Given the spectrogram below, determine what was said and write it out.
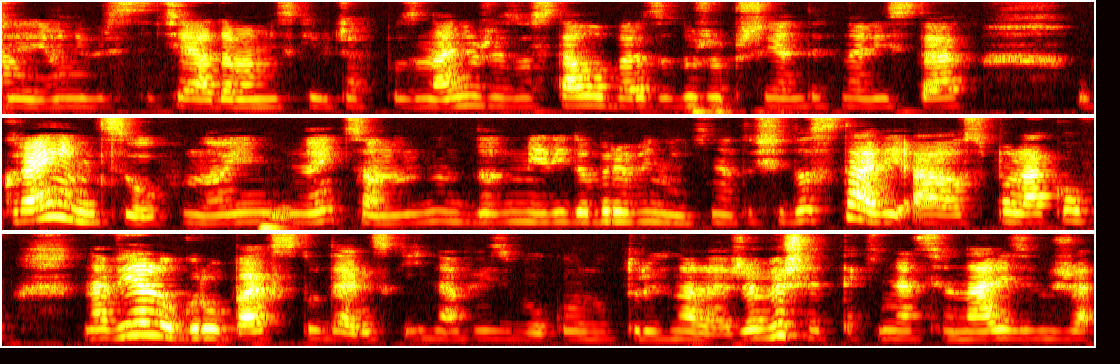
czyli Uniwersytecie Adama Mickiewicza w Poznaniu, że zostało bardzo dużo przyjętych na listach Ukraińców. No i, no i co? No, do, mieli dobre wyniki, no to się dostali, a z Polaków na wielu grupach studenckich na Facebooku, do których należę, wyszedł taki nacjonalizm, że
